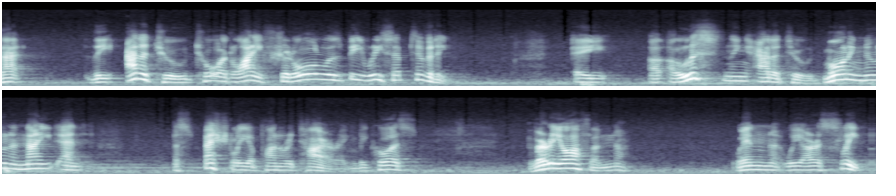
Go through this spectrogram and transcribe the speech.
that the attitude toward life should always be receptivity, a a, a listening attitude, morning, noon, and night, and especially upon retiring, because very often when we are asleep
